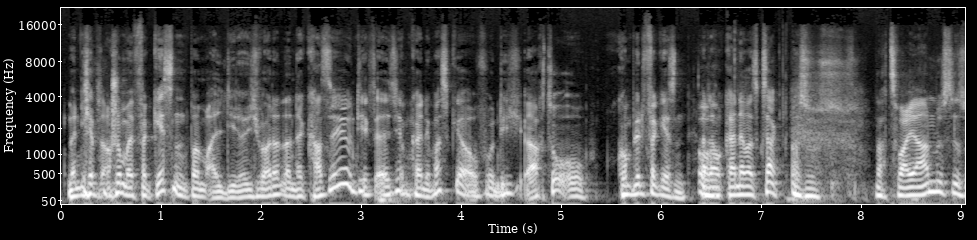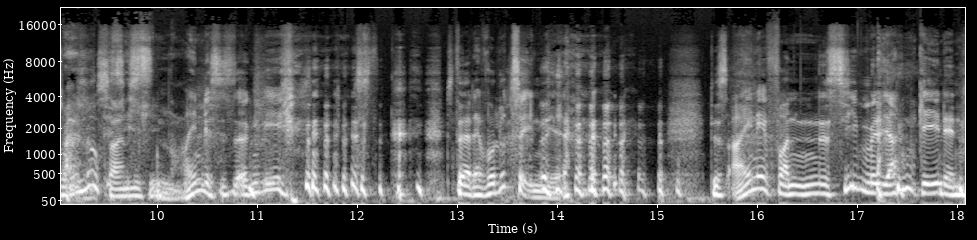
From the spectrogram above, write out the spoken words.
Ich meine, ich habe es auch schon mal vergessen beim Aldi. Ich war dann an der Kasse und die hat gesagt, sie haben keine Maske auf. Und ich, ach so, oh, komplett vergessen. Hat Oh. auch keiner was gesagt. Also nach zwei Jahren müsste es so anders sein, Das ist, nein, das ist irgendwie das ist der Revoluze in mir. Das eine von sieben Milliarden Genen.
